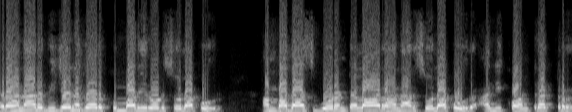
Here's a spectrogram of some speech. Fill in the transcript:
राहणार विजयनगर कुंभारी रोड सोलापूर अंबादास गोरंटला राहणार सोलापूर आणि कॉन्ट्रॅक्टर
